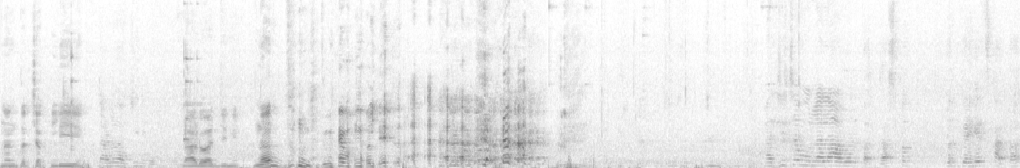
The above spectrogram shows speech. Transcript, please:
नंतर चकली. बनवले. लाडू आजीनी. न तू नाही बनवले. आजीच्या मुलाला आवडतात. जास्त तर ते हेच खातात.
